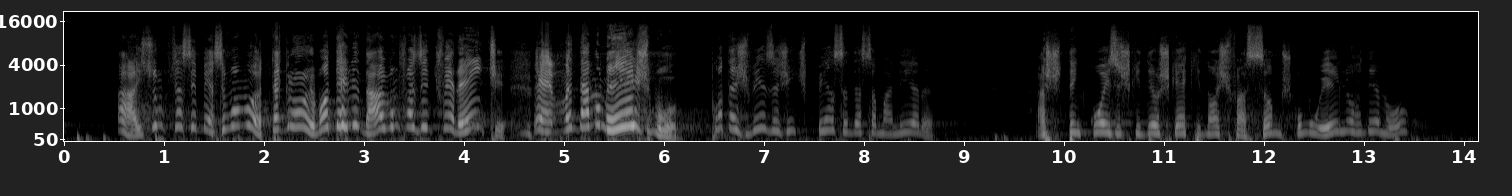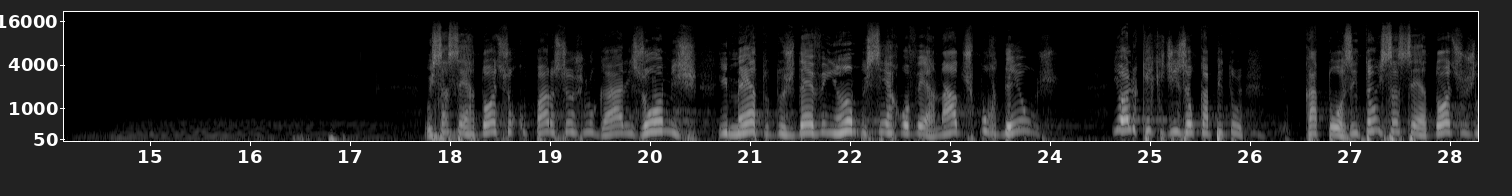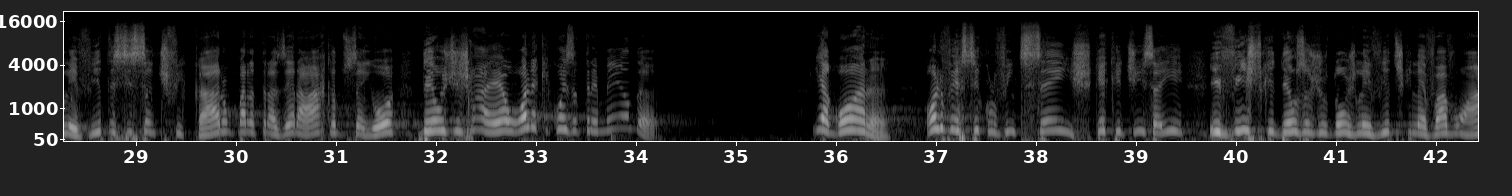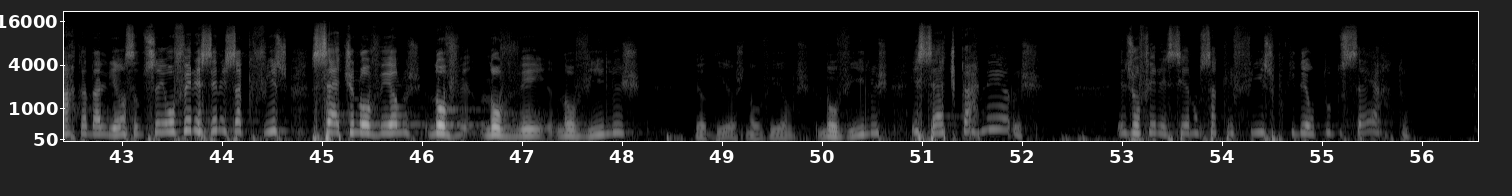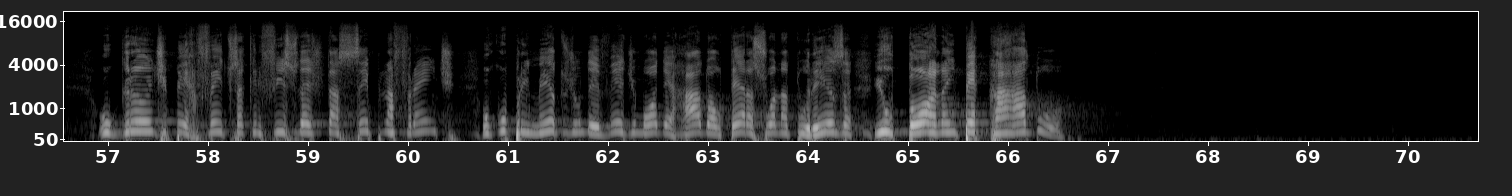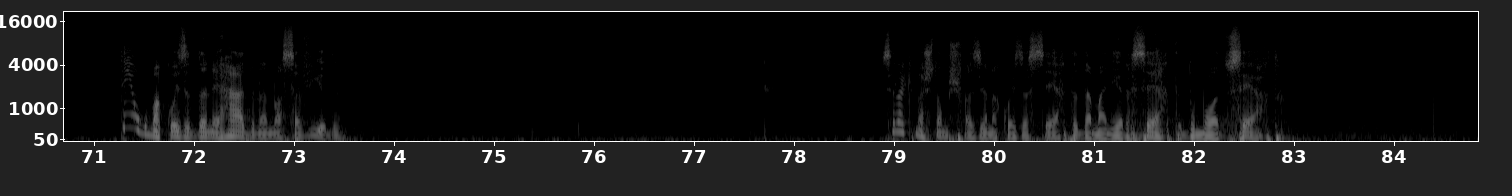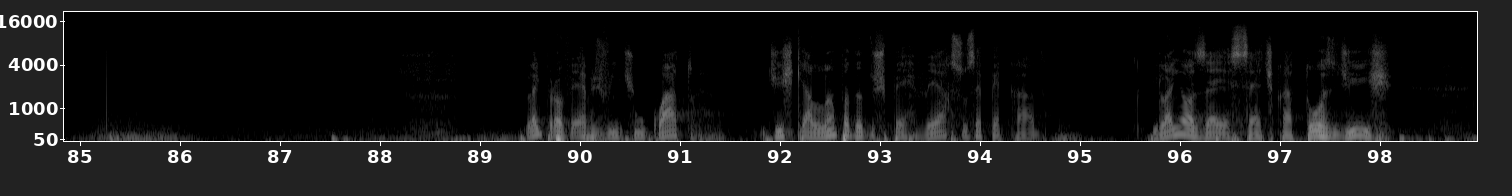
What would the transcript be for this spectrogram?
Ah, isso não precisa ser bem assim, vamos, tecnologia, modernidade, vamos fazer diferente. É, vai dar no mesmo. Quantas vezes a gente pensa dessa maneira? Acho, tem coisas que Deus quer que nós façamos como Ele ordenou. Os sacerdotes ocuparam seus lugares. Homens e métodos devem ambos ser governados por Deus. E olha o que, que diz o capítulo 14. Então os sacerdotes, os levitas, se santificaram para trazer a arca do Senhor, Deus de Israel. Olha que coisa tremenda. E agora, Olha o versículo 26, o que, que diz aí? E visto que Deus ajudou os levitas que levavam a arca da aliança do Senhor, ofereceram em sacrifício sete novelos, nove, nove, novilhos, meu Deus, novelos, novilhos e sete carneiros. Eles ofereceram sacrifício porque deu tudo certo. O grande e perfeito sacrifício deve estar sempre na frente. O cumprimento de um dever de modo errado altera a sua natureza e o torna em pecado. alguma coisa dando errado na nossa vida? Será que nós estamos fazendo a coisa certa, da maneira certa, do modo certo? Lá em Provérbios 21, 4, diz que a lâmpada dos perversos é pecado. E lá em Oséias 7,14 diz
